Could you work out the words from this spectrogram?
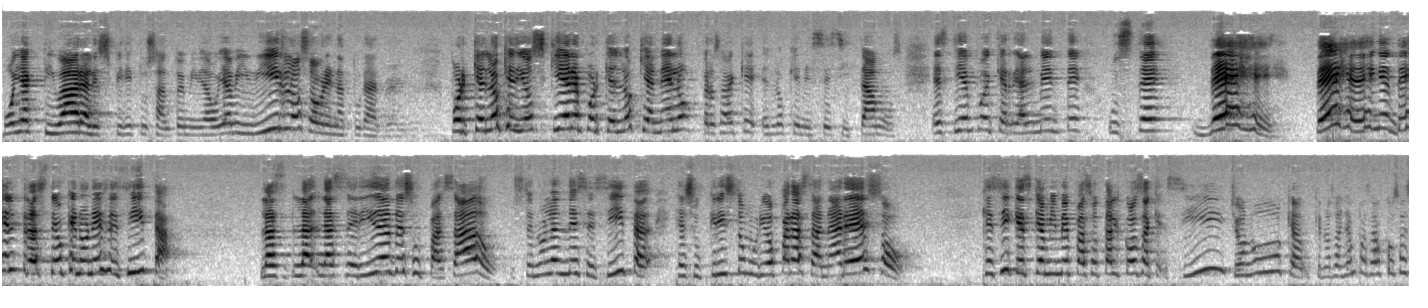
voy a activar al Espíritu Santo en mi vida, voy a vivir lo sobrenatural. Porque es lo que Dios quiere, porque es lo que anhelo, pero sabe que es lo que necesitamos. Es tiempo de que realmente usted deje, deje, deje el trasteo que no necesita. Las, heridas de su pasado, usted no las necesita. Jesucristo murió para sanar eso. Que sí, que es que a mí me pasó tal cosa, que sí, yo no dudo que, nos hayan pasado cosas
